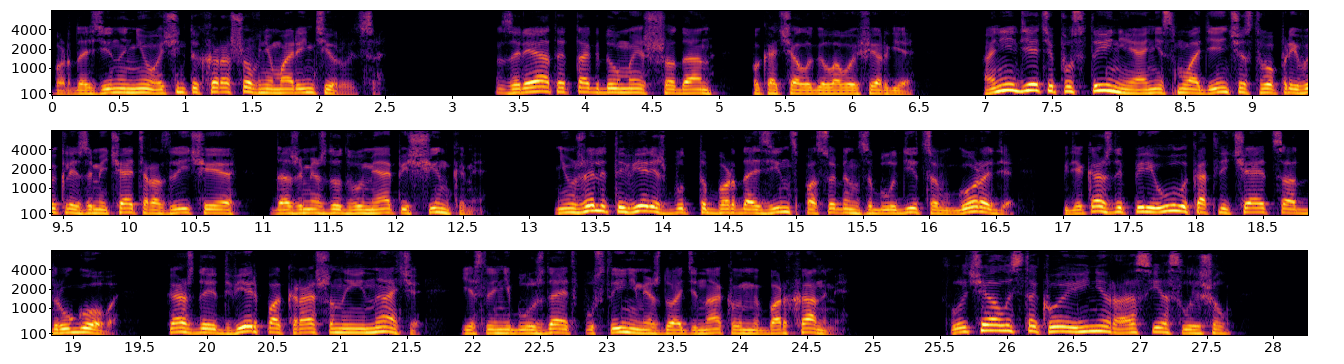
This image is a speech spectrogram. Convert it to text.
Бардазина не очень-то хорошо в нем ориентируется. «Зря ты так думаешь, Шодан», — покачала головой Ферги. «Они дети пустыни, они с младенчества привыкли замечать различия даже между двумя песчинками. Неужели ты веришь, будто Бардазин способен заблудиться в городе, где каждый переулок отличается от другого, каждая дверь покрашена иначе, если не блуждает в пустыне между одинаковыми барханами?» «Случалось такое и не раз, я слышал».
